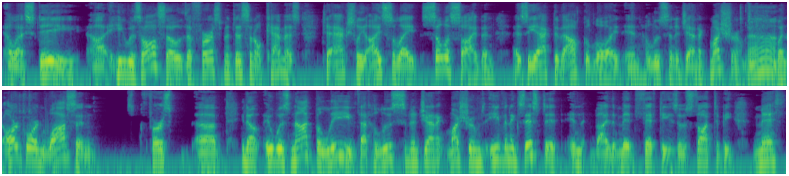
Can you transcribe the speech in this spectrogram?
LSD, uh, he was also the first medicinal chemist to actually isolate psilocybin as the active alkaloid in hallucinogenic mushrooms. Ah. When R. Gordon Wasson first, uh, you know, it was not believed that hallucinogenic mushrooms even existed in by the mid 50s. It was thought to be myth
